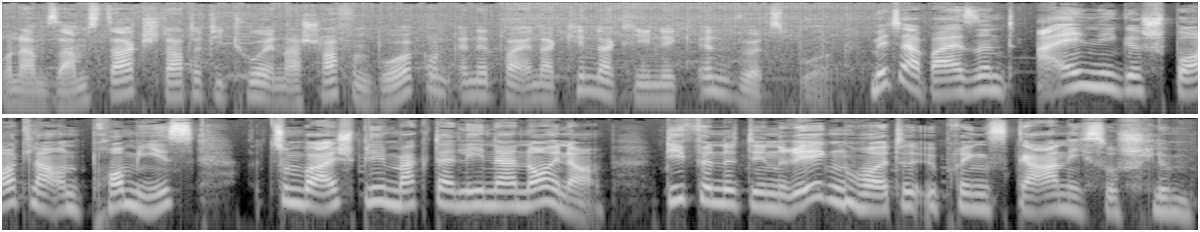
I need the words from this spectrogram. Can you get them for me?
Und am Samstag startet die Tour in Aschaffenburg und endet bei einer Kinderklinik in Würzburg. Mit dabei sind einige Sportler und Promis, zum Beispiel Magdalena Neuner. Die findet den Regen heute übrigens gar nicht so schlimm.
